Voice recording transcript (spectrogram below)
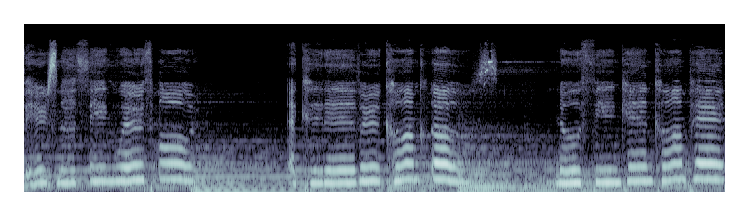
There's nothing worth more that could ever come close. Nothing can compare.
